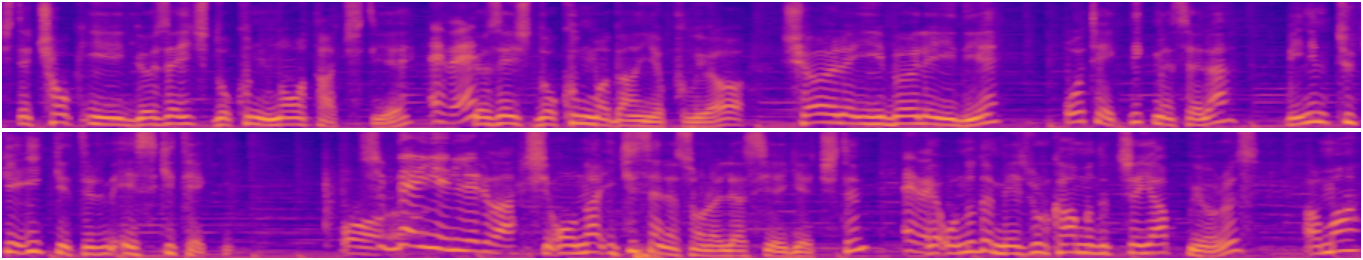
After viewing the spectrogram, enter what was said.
İşte çok iyi göze hiç dokun no touch diye. Evet. Göze hiç dokunmadan yapılıyor. Şöyle iyi böyle iyi diye. O teknik mesela benim Türkiye'ye ilk getirdiğim eski teknik. O, Şimdi en yenileri var. Şimdi onlar iki sene sonra lasiye geçtim. Evet. Ve onu da mecbur kalmadıkça yapmıyoruz. Ama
